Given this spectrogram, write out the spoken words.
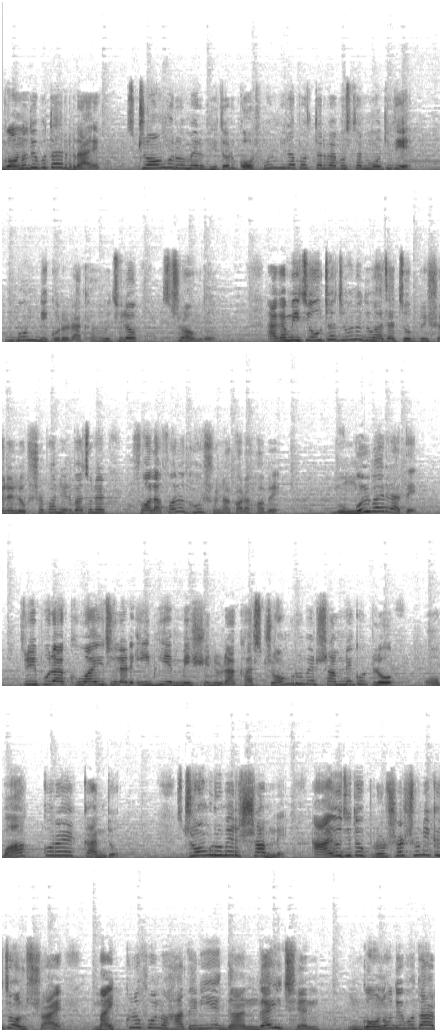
গণদেবতার রায় স্ট্রং রুমের ভিতর কঠোর নিরাপত্তার ব্যবস্থার মধ্য দিয়ে বন্দি করে রাখা হয়েছিল স্ট্রং রুম আগামী চৌঠা জুন দুহাজার চব্বিশ সালে লোকসভা নির্বাচনের ফলাফল ঘোষণা করা হবে। মঙ্গলবার রাতে ত্রিপুরা খোয়াই জেলার ইভিএম মেশিন রাখা স্ট্রং রুমের সামনে ঘটল অবাক করা এক কাণ্ড স্ট্রং রুমের সামনে আয়োজিত প্রশাসনিক জলসায় মাইক্রোফোন হাতে নিয়ে গান গাইছেন গণদেবতার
